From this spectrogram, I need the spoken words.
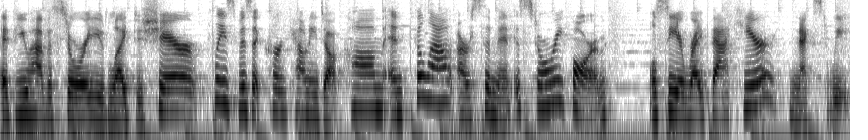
If you have a story you'd like to share, please visit kerncounty.com and fill out our Submit a Story form. We'll see you right back here next week.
